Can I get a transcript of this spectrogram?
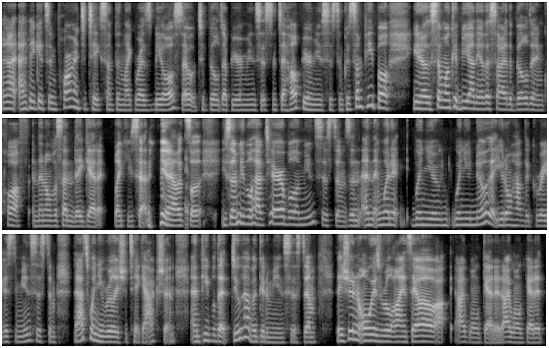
And I, I think it's important to take something like RESB also to build up your immune system, to help your immune system. Because some people, you know, someone could be on the other side of the building and cough, and then all of a sudden they get it, like you said. You know, it's a, some people have terrible immune systems, and and and when it when you when you know that you don't have the greatest immune system, that's when you really should take action. And people that do have a good immune system, they shouldn't always rely and say, "Oh, I, I won't get it. I won't get it."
